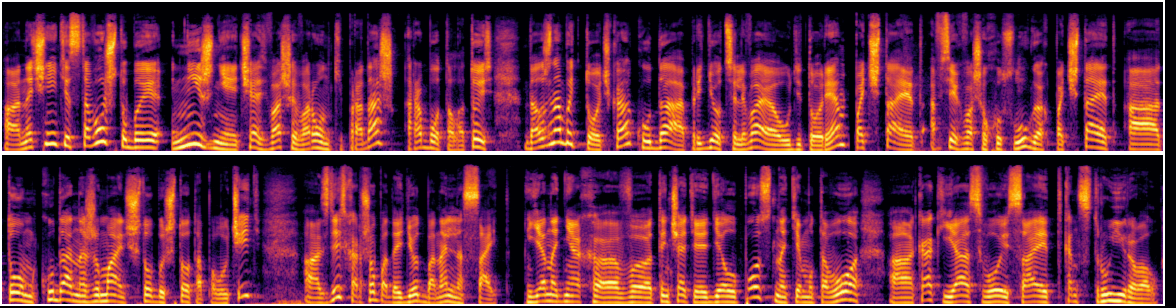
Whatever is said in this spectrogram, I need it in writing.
А, начните с того, чтобы нижняя часть вашей воронки продаж работала. То есть должна быть точка, куда придет целевая аудитория, почитает о всех ваших услугах, почитает о том, куда нажимать, чтобы что-то получить. А здесь хорошо подойдет банально сайт. Я на днях э, в Тенчате делал пост на тему того, а, как я свой сайт конструировал,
